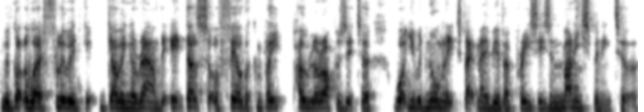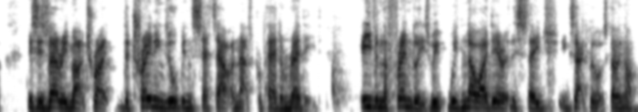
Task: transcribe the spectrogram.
we've got the word fluid going around. It does sort of feel the complete polar opposite to what you would normally expect maybe of a pre-season money spinning tour. This is very much right. The training's all been set out and that's prepared and readied even the friendlies, we we've no idea at this stage exactly what's going on.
